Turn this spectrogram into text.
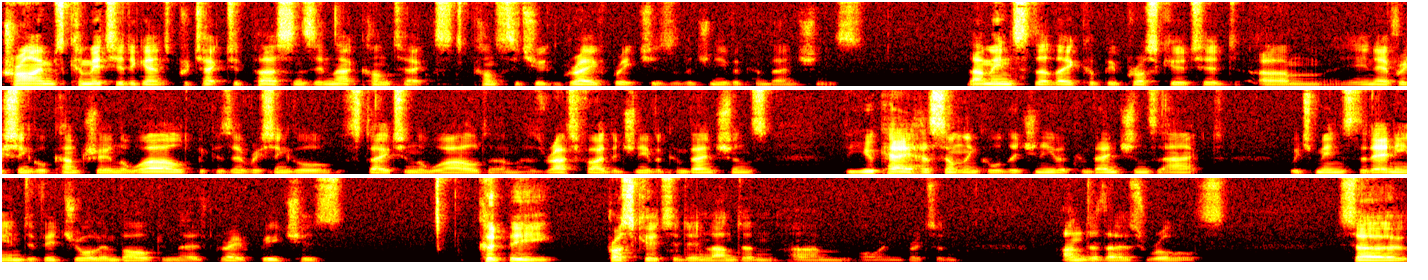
crimes committed against protected persons in that context constitute grave breaches of the Geneva Conventions. That means that they could be prosecuted um, in every single country in the world because every single state in the world um, has ratified the Geneva Conventions. The UK has something called the Geneva Conventions Act, which means that any individual involved in those grave breaches could be prosecuted in London um, or in Britain under those rules. So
